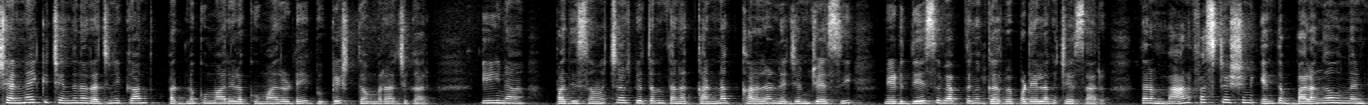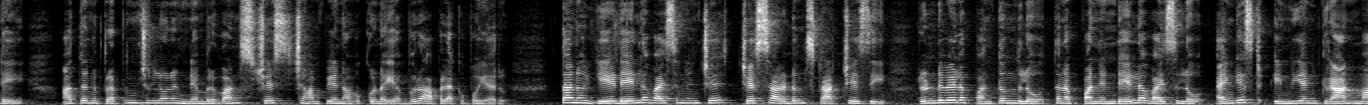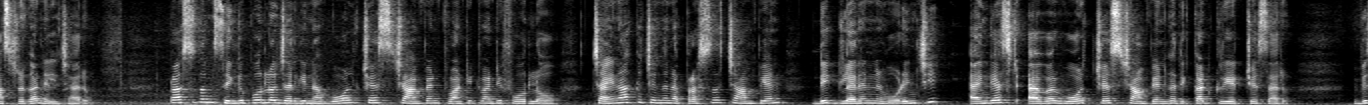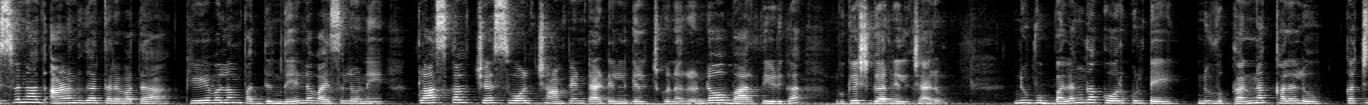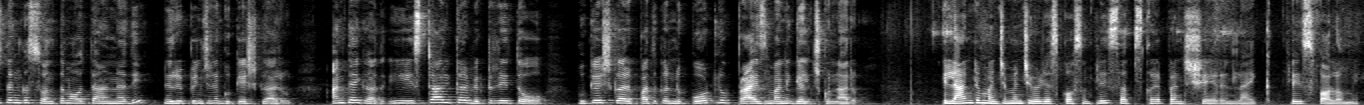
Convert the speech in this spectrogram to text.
చెన్నైకి చెందిన రజనీకాంత్ పద్మకుమారిల కుమారుడే గుకేష్ దొమ్మరాజు గారు. ఈయన పది సంవత్సరాల క్రితం తన కన్న కలలను నిజం చేసి నేడు దేశవ్యాప్తంగా గర్వపడేలాగా చేశారు. తన మేనిఫెస్టేషన్ ఎంత బలంగా ఉందంటే అతను ప్రపంచంలోనే నెంబర్ వన్ చెస్ ఛాంపియన్ అవ్వకుండా ఎవరూ ఆపలేకపోయారు. తను ఏడేళ్ళ వయసు నుంచే చెస్ ఆడడం స్టార్ట్ చేసి రెండు వేల పంతొమ్మిదిలో తన పన్నెండేళ్ళ వయసులో యంగెస్ట్ ఇండియన్ గ్రాండ్ మాస్టర్గా నిలిచారు. ప్రస్తుతం సింగపూర్లో జరిగిన world chess champion twenty twenty ఫోర్లో చైనాకు చెందిన ప్రస్తుత ఛాంపియన్ డిగ్ గ్లెరన్ని ఓడించి యంగెస్ట్ ఎవర్ వరల్డ్ చెస్ ఛాంపియన్గా రికార్డ్ క్రియేట్ చేశారు. విశ్వనాథ్ ఆనంద్ గారి తర్వాత కేవలం పద్దెనిమిదేళ్ళ వయసులోనే క్లాసికల్ చెస్ వరల్డ్ ఛాంపియన్ టైటిల్ని గెలుచుకున్న రెండవ భారతీయుడిగా గుకేష్ గారు నిలిచారు. నువ్వు బలంగా కోరుకుంటే నువ్వు కన్న కలలు ఖచ్చితంగా సొంతమవుతానన్నది నిరూపించిన గుకేష్ గారు. అంతేకాదు ఈ హిస్టారికల్ విక్టరీతో గుకేష్ గారు పదకొండు కోట్లు ప్రైజ్ మనీ గెలుచుకున్నారు. ఇలాంటి మంచి మంచి వీడియోస్ కోసం please subscribe and share and like. Please follow me.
